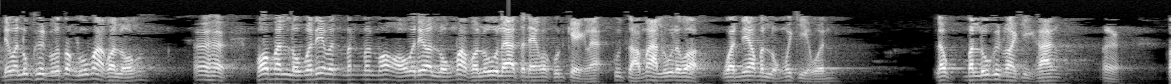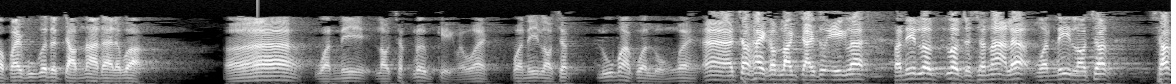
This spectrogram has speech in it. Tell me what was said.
เดี๋ยววันรุ่งขึ้นมันก็ต้องรู้มากกว่าหลง เพราะมันหลงวันนี้มันมันมันมองออกวันนี้ว่าหลงมากกว่ารู้แล้ว แสดงว่าคุณเก่งแล้ว คุณสามารถรู้แล้วว่า วันนี้มันหลงไม่กี่หน แล้วมันรู้ขึ้นมากี่ครั้ง เออ ต่อไปกูก็จะจำหน้าได้แล้วว่าอ่าวันนี้เราชักเริ่มเก่งแล้วไว้ยวันนี้เราชักรู้มากกว่าหลงไว้อ่าชักให้กำลังใจตัวเองแล้ว ตอนนี้เริ่มเริ่มจะชนะแล้ว วันนี้เราชักชัก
